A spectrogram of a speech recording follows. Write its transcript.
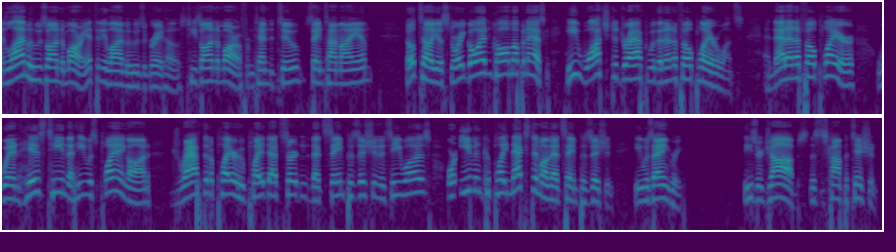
and Lima, who's on tomorrow, Anthony Lima, who's a great host, he's on tomorrow from 10 to 2, same time I am. He'll tell you a story. Go ahead and call him up and ask. He watched a draft with an NFL player once, and that NFL player, when his team that he was playing on drafted a player who played that certain that same position as he was, or even could play next to him on that same position, he was angry. These are jobs. This is competition.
